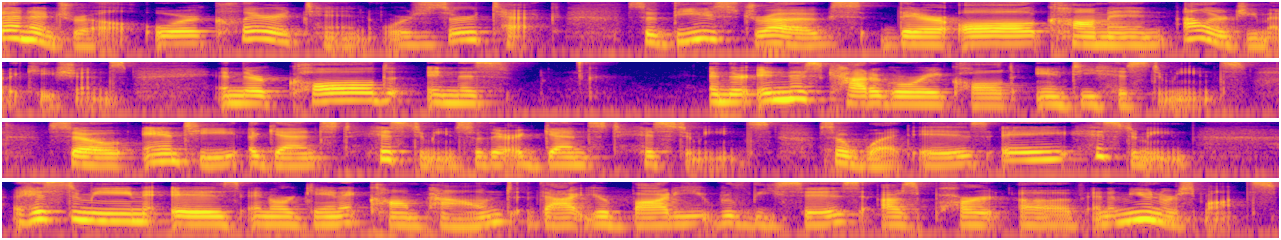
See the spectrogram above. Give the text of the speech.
Benadryl or Claritin or Zyrtec so these drugs, they're all common allergy medications and they're called in this and they're in this category called antihistamines. So anti against histamine. So they're against histamines. So what is a histamine? A histamine is an organic compound that your body releases as part of an immune response.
